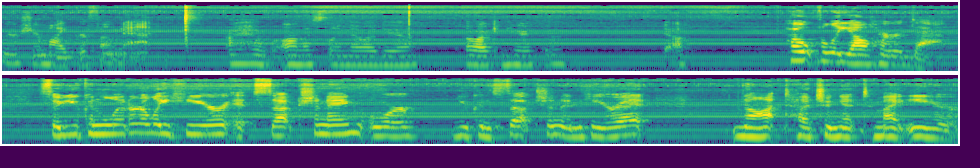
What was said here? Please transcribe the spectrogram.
Where's your microphone at? I have honestly no idea. Oh, I can hear it though. Yeah. Hopefully, y'all heard that. So you can literally hear it suctioning, or you can suction and hear it not touching it to my ear.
